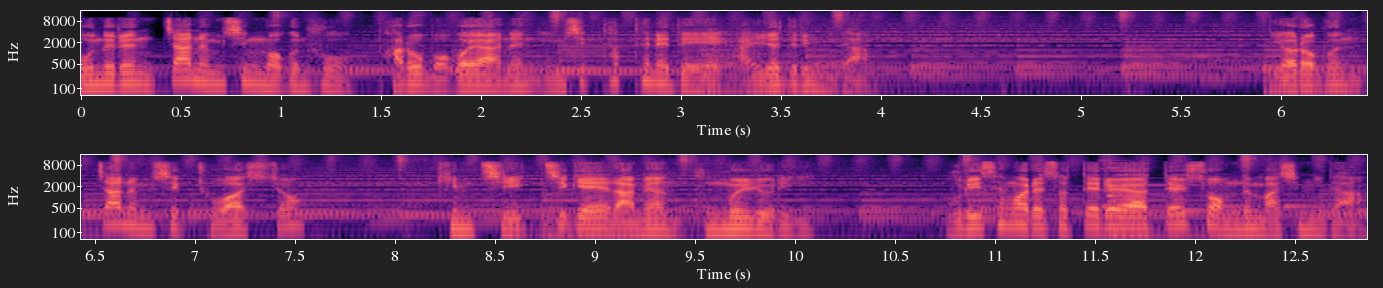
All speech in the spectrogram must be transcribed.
오늘은 짠 음식 먹은 후 바로 먹어야 하는 음식 탑 10에 대해 알려드립니다. 여러분 짠 음식 좋아하시죠? 김치, 찌개, 라면, 국물 요리. 우리 생활에서 때려야 뗄 수 없는 맛입니다.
